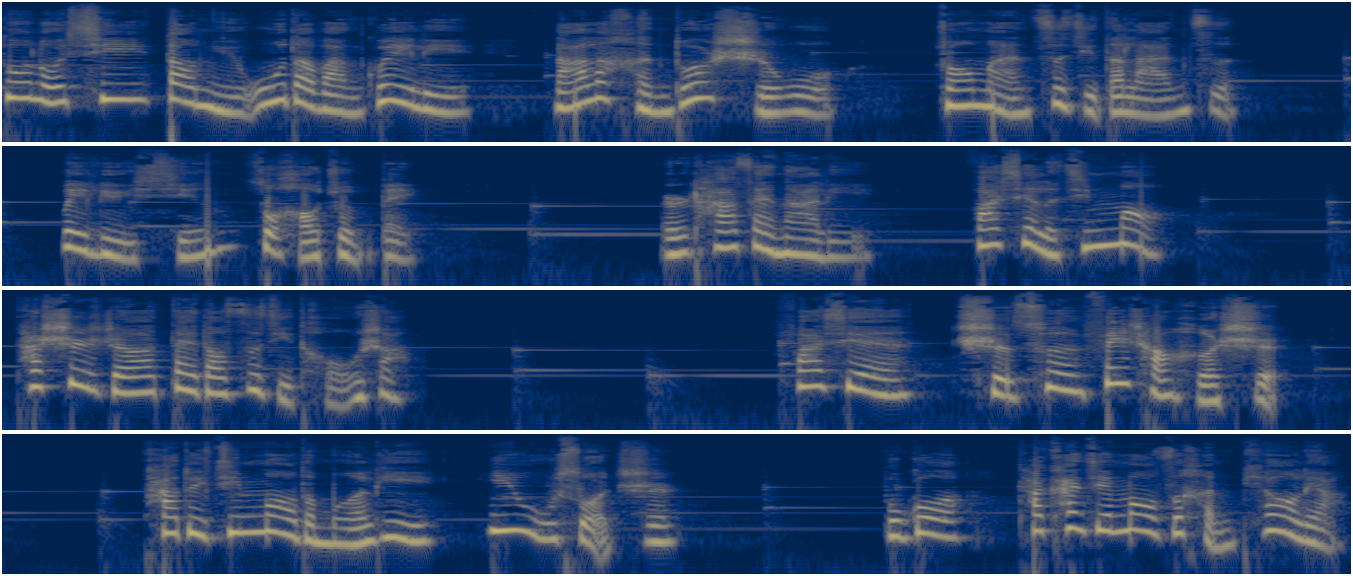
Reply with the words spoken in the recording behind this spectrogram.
多罗西到女巫的碗柜里拿了很多食物，装满自己的篮子，为旅行做好准备。而他在那里发现了金帽，他试着戴到自己头上，发现尺寸非常合适。他对金帽的魔力。一无所知，不过他看见帽子很漂亮，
